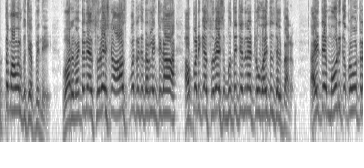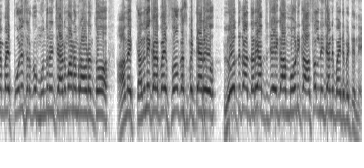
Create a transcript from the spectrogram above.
అత్తమామలకు చెప్పింది. వారు వెంటనే సురేష్ను ఆసుపత్రికి తరలించగా అప్పటికే సురేష్ మృతి చెందినట్లు వైద్యులు తెలిపారు. అయితే మౌనిక ప్రవర్తనపై పోలీసులకు ముందు నుంచి అనుమానం రావడంతో ఆమె కదలికలపై ఫోకస్ పెట్టారు. లోతుగా దర్యాప్తు చేయగా మౌనిక అసలు నిజాన్ని బయటపెట్టింది.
